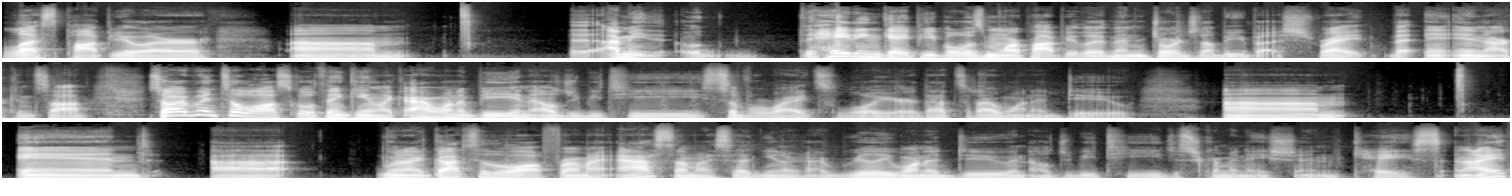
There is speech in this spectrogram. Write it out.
less popular. Um, I mean, hating gay people was more popular than George W. Bush, right, in, in Arkansas. So I went to law school thinking like I want to be an LGBT civil rights lawyer. That's what I want to do. Um, and uh, when I got to the law firm, I asked them. I said, you know, I really want to do an LGBT discrimination case, and I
